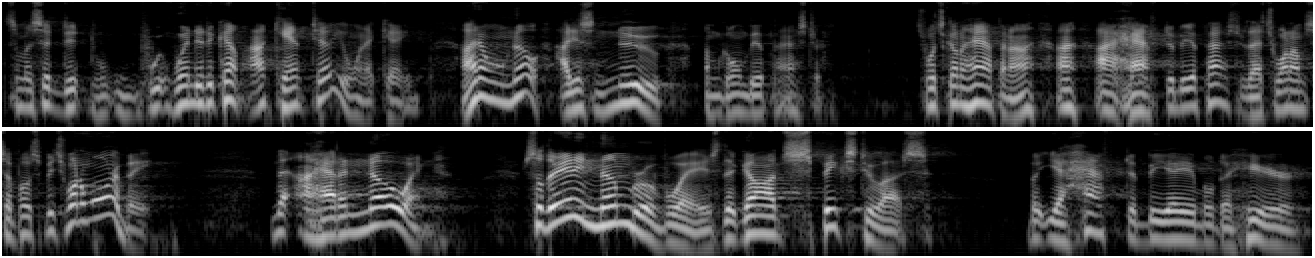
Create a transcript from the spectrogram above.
Somebody said, did, When did it come? I can't tell you when it came. I don't know. I just knew I'm going to be a pastor. That's what's going to happen. I, I, I have to be a pastor. That's what I'm supposed to be. It's what I want to be. I had a knowing. So there are any number of ways that God speaks to us, but you have to be able to hear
